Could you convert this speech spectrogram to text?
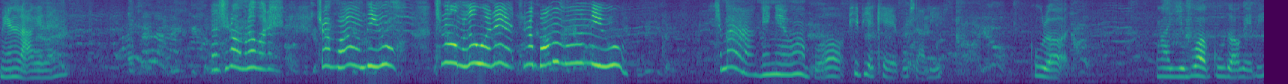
မင်းလာခဲ့တယ်အဲကျွန်တော်မလုပ်ပါနဲ့ကျွန်တော်မလုပ်ဘူးကျွန်တော်မလုပ်ပါနဲ့ကျွန်တော်ဘာမှမလုပ်ဘူးကျမငငယ်ဝပေါ့ဖြစ်ဖြစ်ခဲ့ပုစာလေးခုတော့ငါရင်ဘွားကူတော့ခဲ့ပြီ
